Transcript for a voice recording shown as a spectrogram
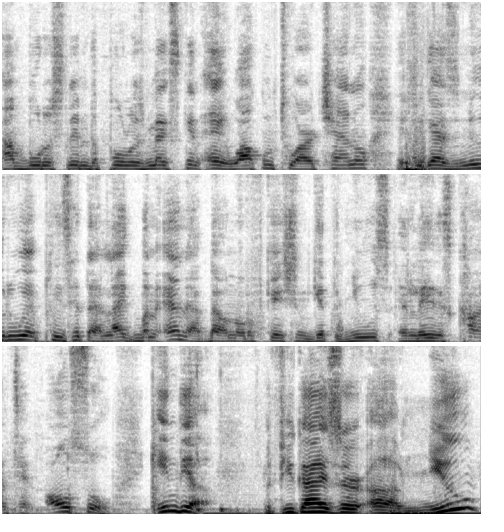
I'm Buddha Slim, the Polish Mexican. Hey, welcome to our channel. If you guys are new to it, please hit that like button and that bell notification to get the newest and latest content. Also, India, if you guys are uh, new,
